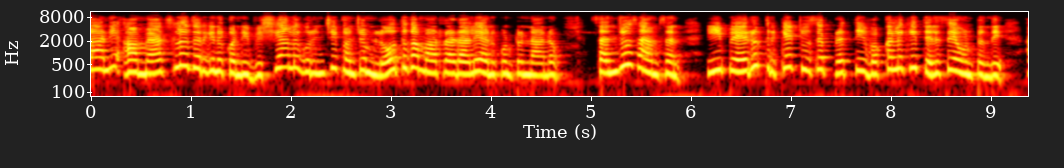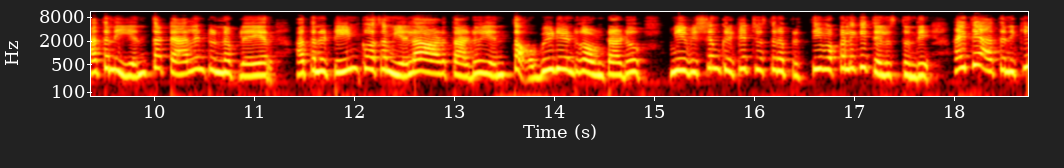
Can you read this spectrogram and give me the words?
కానీ ఆ మ్యాచ్లో జరిగిన కొన్ని విషయాల గురించి కొంచెం లోతుగా మాట్లాడాలి అనుకుంటున్నాను. సంజు శాంసన్ ఈ పేరు క్రికెట్ చూసే ప్రతి ఒక్కరికి తెలిసే ఉంటుంది. అతను ఎంత టాలెంట్ ఉన్న ప్లేయర్ అతను టీం కోసం ఎలా ఆడతాడు ఎంత ఒబీడియంట్గా ఉంటాడు ఈ విషయం క్రికెట్ చూస్తున్న ప్రతి ఒక్కరికి తెలుస్తుంది. అయితే అతనికి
